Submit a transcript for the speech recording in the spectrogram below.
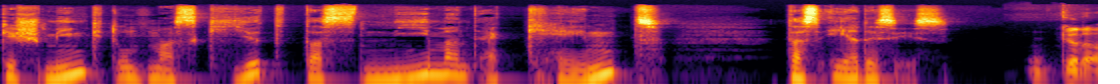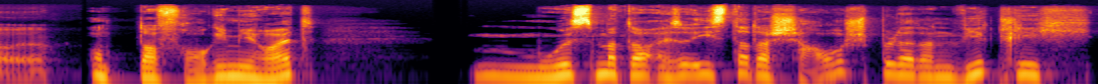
geschminkt und maskiert, dass niemand erkennt, dass er das ist. Genau, ja. Und da frage ich mich halt, muss man da, also ist da der Schauspieler dann wirklich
